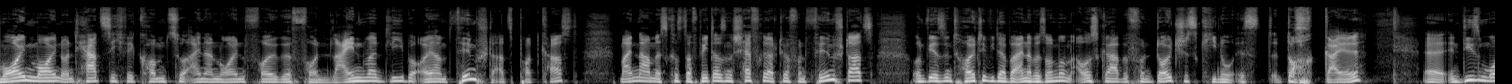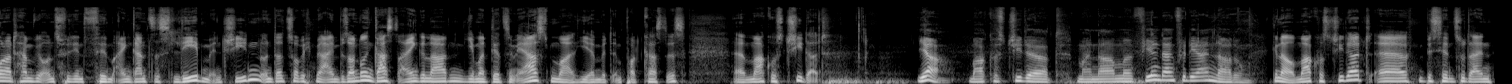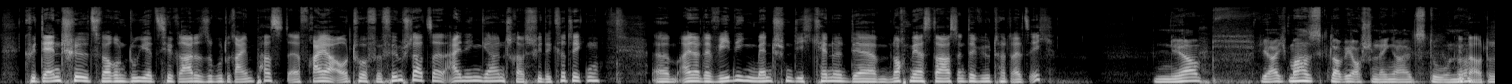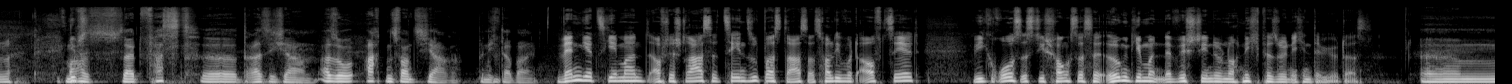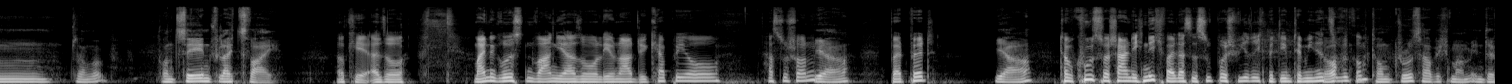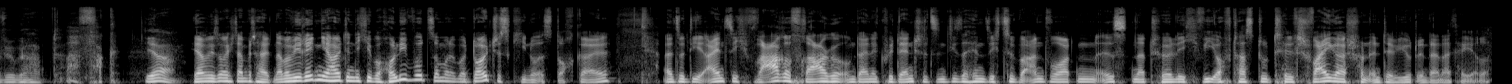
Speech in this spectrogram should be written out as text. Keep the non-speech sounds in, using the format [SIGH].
Moin, moin und herzlich willkommen zu einer neuen Folge von Leinwandliebe, eurem Filmstarts-Podcast. Mein Name ist Christoph Petersen, Chefredakteur von Filmstarts und wir sind heute wieder bei einer besonderen Ausgabe von Deutsches Kino ist doch geil. Äh, in diesem Monat haben wir uns für den Film Ein ganzes Leben entschieden und dazu habe ich mir einen besonderen Gast eingeladen, jemand, der zum ersten Mal hier mit im Podcast ist, äh, Markus Schiedert. Ja, Markus Schiedert, mein Name. Vielen Dank für die Einladung. Genau, Markus Schiedert, äh, ein bisschen zu deinen Credentials, warum du jetzt hier gerade so gut reinpasst. Äh, freier Autor für Filmstart seit einigen Jahren, schreibst viele Kritiken. Ähm, einer der wenigen Menschen, die ich kenne, der noch mehr Stars interviewt hat als ich. Ja, ja, ich mache es, glaube ich, auch schon länger als du. Ne? Genau, du ich mache es seit fast äh, 30 Jahren. Also 28 Jahre bin ich dabei. Wenn jetzt jemand auf der Straße zehn Superstars aus Hollywood aufzählt, wie groß ist die Chance, dass er irgendjemanden erwischt, den du noch nicht persönlich interviewt hast? Ähm, sagen wir, von zehn vielleicht zwei. Okay, also meine größten waren ja so Leonardo DiCaprio, hast du schon? Ja. Brad Pitt? Ja. Tom Cruise wahrscheinlich nicht, weil das ist super schwierig, mit dem Termine Doch, zu bekommen. Tom Cruise habe ich mal im Interview gehabt. Ah, fuck. Ja. Ja, wie soll ich da mithalten? Aber wir reden ja heute nicht über Hollywood, sondern über deutsches Kino ist doch geil. Also die einzig wahre Frage, um deine Credentials in dieser Hinsicht zu beantworten, ist natürlich, wie oft hast du Till Schweiger schon interviewt in deiner Karriere?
